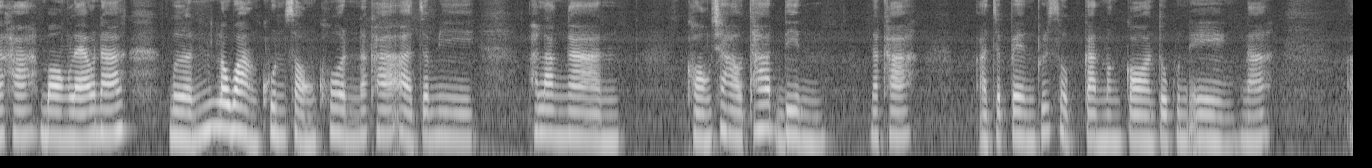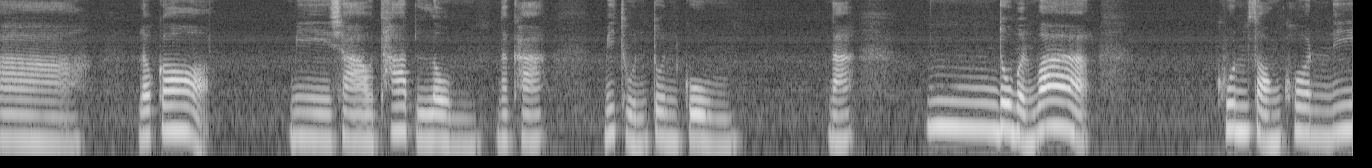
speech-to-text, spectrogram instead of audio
นะคะมองแล้วนะ เหมือนระหว่างคุณสองคนนะคะ อาจจะมีพลังงานของชาวธาตุดินนะคะ อาจจะเป็นพฤษภกันมังกรตัวคุณเองนะแล้วก็มีชาวธาตุลมนะคะ มิถุนตุลกุมนะมดูเหมือนว่า คุณสองคนนี่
